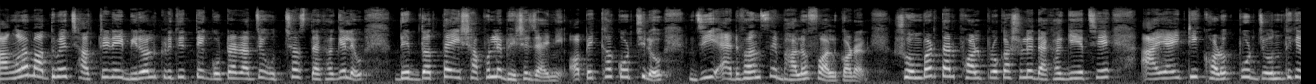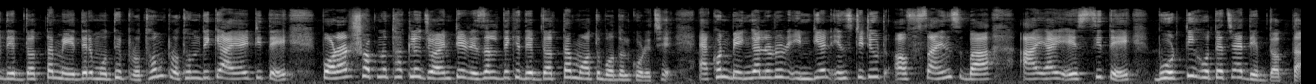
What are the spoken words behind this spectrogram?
বাংলা মাধ্যমের ছাত্রীর এই বিরল কৃতিত্বে গোটা রাজ্যে উচ্ছ্বাস দেখা গেলেও দেবদত্তা এই সাফল্যে ভেসে যায়নি। অপেক্ষা করছিল জি অ্যাডভান্সে ভালো ফল করার। সোমবার তার ফল প্রকাশ হলে দেখা গিয়েছে, আইআইটি খড়গপুর জোন থেকে দেবদত্তা মেয়েদের মধ্যে প্রথম প্রথম দিকে আইআইটিতে পড়ার স্বপ্ন থাকলেও জয়েন্টের রেজাল্ট দেখে দেবদত্তা মত বদল করেছে। এখন বেঙ্গালুরুর ইন্ডিয়ান ইনস্টিটিউট অফ সায়েন্স বা আইআইএসসিতে ভর্তি হতে চায় দেবদত্তা।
